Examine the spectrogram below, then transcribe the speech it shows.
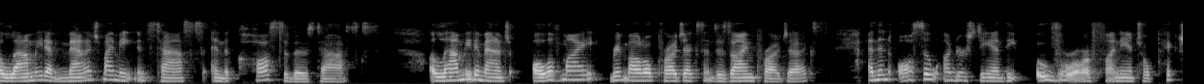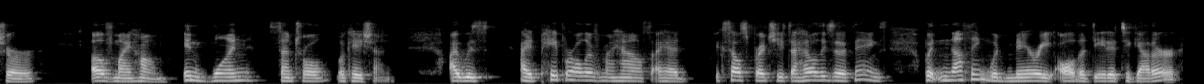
allow me to manage my maintenance tasks and the cost of those tasks, allow me to manage all of my remodel projects and design projects, and then also understand the overall financial picture of my home in one central location. I was I had paper all over my house. I had Excel spreadsheets. I had all these other things, but nothing would marry all the data together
